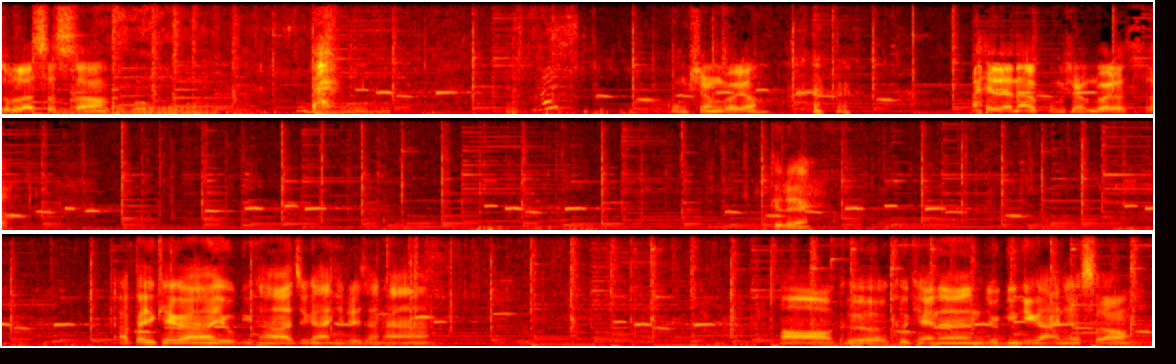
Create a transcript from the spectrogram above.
놀랐었어. 꽁시렁거려? 아니 레나가 꽁시렁거렸어. 그래. 아까 이 걔가 여기 강아지가 아니래잖아. 어, 그, 그 걔는 여기 개가 아니었어.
